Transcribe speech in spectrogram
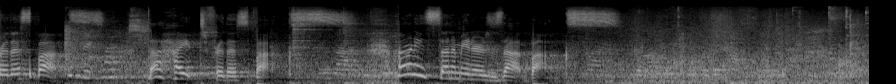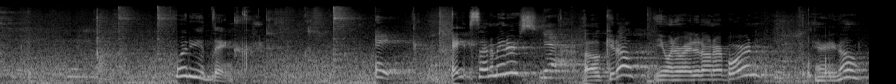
for this box. The height for this box. How many centimeters is that box? What do you think? Eight. Eight centimeters? Yeah. Okie doke. You want to write it on our board? Here you go.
